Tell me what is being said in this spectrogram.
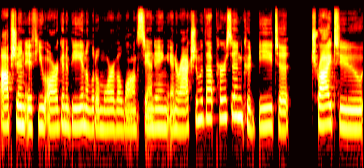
option, if you are going to be in a little more of a long standing interaction with that person, could be to try to,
